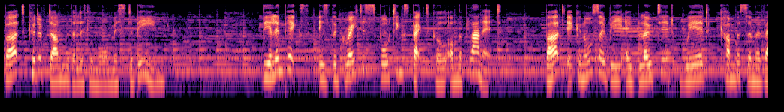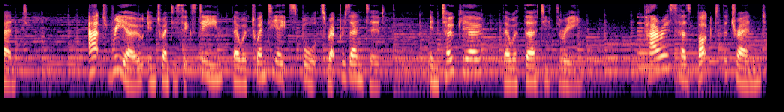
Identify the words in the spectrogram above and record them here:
but could have done with a little more Mr. Bean. The Olympics is the greatest sporting spectacle on the planet, but it can also be a bloated, weird, cumbersome event. At Rio in 2016, there were 28 sports represented. In Tokyo, there were 33. Paris has bucked the trend,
